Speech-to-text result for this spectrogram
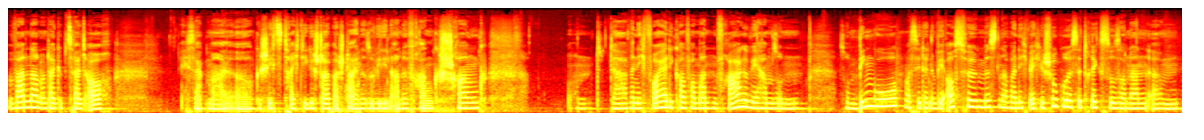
wandern. Und da gibt es halt auch, ich sag mal, äh, geschichtsträchtige Stolpersteine, so wie den Anne Frank Schrank. Und da, wenn ich vorher die Konformanten frage, wir haben so ein so ein Bingo, was sie dann irgendwie ausfüllen müssen, aber nicht welche Schuhgröße trägst du, sondern ähm,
